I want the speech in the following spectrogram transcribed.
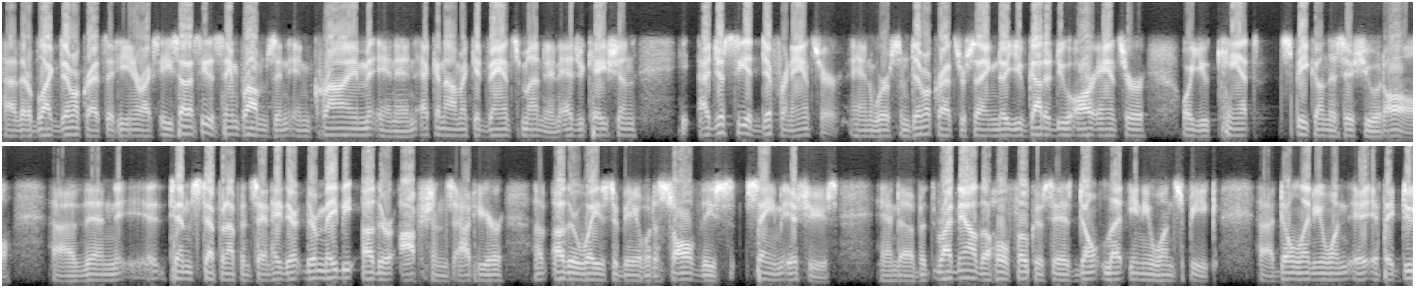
uh, that are black Democrats that he interacts. He said, I see the same problems in, in crime and in economic advancement and education. He, I just see a different answer. And where some Democrats are saying, no, you've got to do our answer or you can't speak on this issue at all, uh, then uh, Tim's stepping up and saying, hey, there, there may be other options out here of other ways to be able to solve these same issues. And uh, but right now the whole focus is don't let anyone speak. Uh, don't let anyone if they do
